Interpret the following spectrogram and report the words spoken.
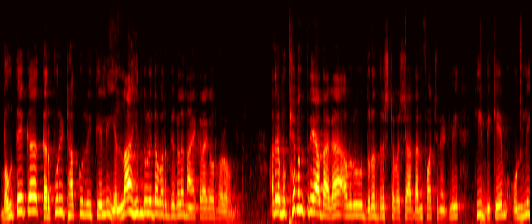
ಬಹುತೇಕ ಕರ್ಪೂರಿ ಠಾಕೂರ್ ರೀತಿಯಲ್ಲಿ ಎಲ್ಲ ಹಿಂದುಳಿದ ವರ್ಗಗಳ ನಾಯಕರಾಗಿ ಅವರು ಹೊರಹೊಮ್ಮಿದ್ರು. ಆದರೆ ಮುಖ್ಯಮಂತ್ರಿ ಆದಾಗ ಅವರು ದುರದೃಷ್ಟವಶಾತ್ unfortunately he became only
